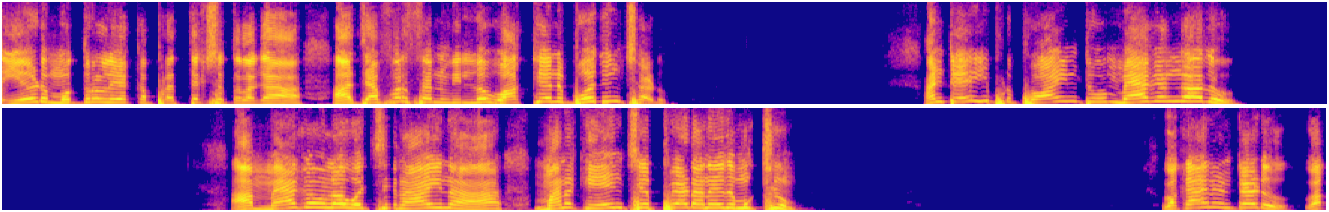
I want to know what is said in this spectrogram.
ఏడు ముద్రల యొక్క ప్రత్యక్షతలుగా ఆ జెఫర్సన్ విల్లో వాక్యాన్ని బోధించాడు. అంటే ఇప్పుడు పాయింట్ మేఘం కాదు. ఆ మేఘంలో వచ్చిన ఆయన మనకి ఏం చెప్పాడు అనేది ముఖ్యం. ఒక ఆయన అంటాడు ఒక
